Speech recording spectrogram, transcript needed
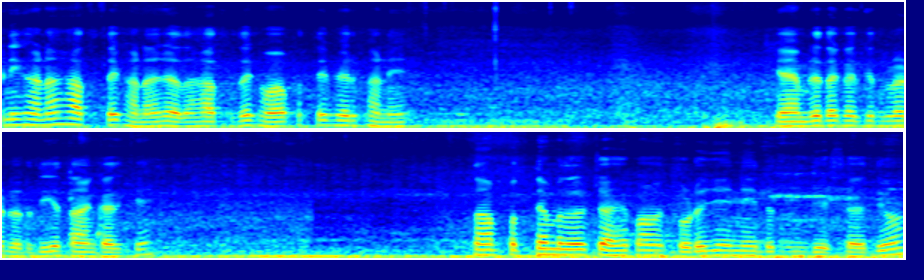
ਨਹੀਂ ਖਾਣਾ, ਹੱਥ ਤੇ ਖਾਣਾ ਜ਼ਿਆਦਾ। ਹੱਥ ਤੇ ਖਵਾ ਪੱਤੇ ਫਿਰ ਖਾਣੇ। ਕੈਮਰੇ ਦਾ ਕਰਕੇ ਥੋੜਾ ਡਰਦੀ ਹੈ ਤਾਂ ਕਰਕੇ। ਤਾਂ ਪੱਤੇ ਮਤਲਬ ਚਾਹੇ ਭਾਵੇਂ ਥੋੜੇ ਜਿਹੇ ਨੇ, ਇੱਧਰ ਤੁਸੀਂ ਦੇਖ ਸਕਦੇ ਹੋ।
